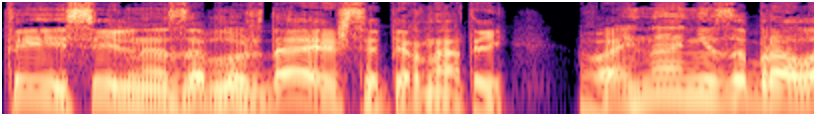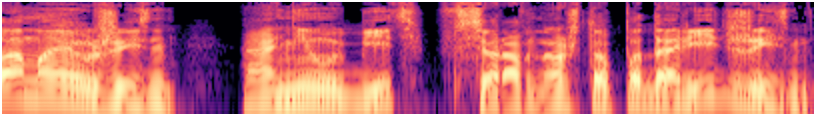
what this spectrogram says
«Ты сильно заблуждаешься, пернатый. Война не забрала мою жизнь, а не убить все равно, что подарить жизнь.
